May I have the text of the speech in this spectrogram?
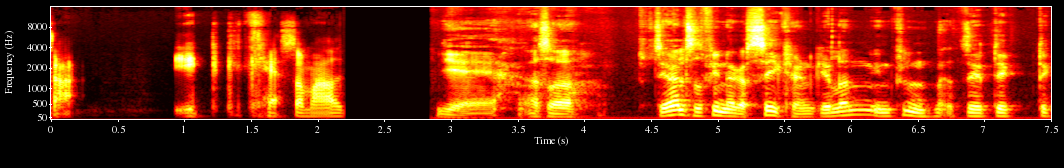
der ikke kan så meget. Ja, yeah, altså, det er altid fint nok at se Karen Gillan i en film. Altså, Det, det, det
